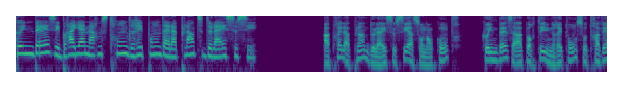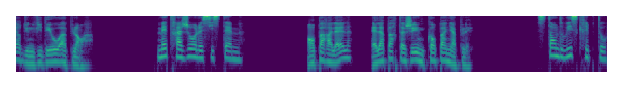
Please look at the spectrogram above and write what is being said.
Coinbase et Brian Armstrong répondent à la plainte de la SEC. Après la plainte de la SEC à son encontre, Coinbase a apporté une réponse au travers d'une vidéo appelant à mettre à jour le système. En parallèle, elle a partagé une campagne appelée Stand with Crypto.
